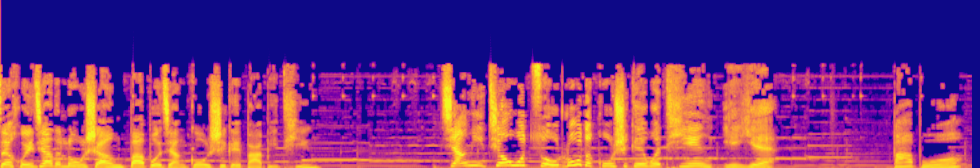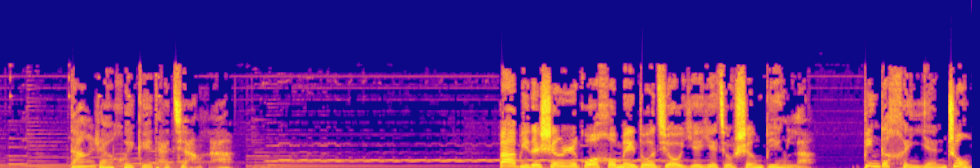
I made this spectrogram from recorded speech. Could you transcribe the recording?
在回家的路上，巴伯讲故事给芭比听，讲你教我走路的故事给我听，爷爷。巴伯当然会给他讲了。芭比的生日过后没多久，爷爷就生病了，病得很严重。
